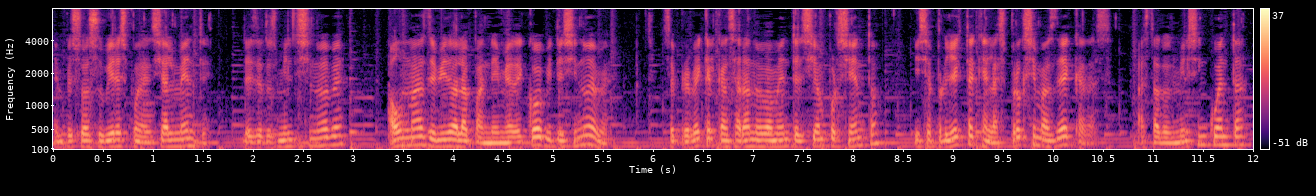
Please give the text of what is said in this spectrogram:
empezó a subir exponencialmente, desde 2019, aún más debido a la pandemia de COVID-19. Se prevé que alcanzará nuevamente el 100% y se proyecta que en las próximas décadas, hasta 2050,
